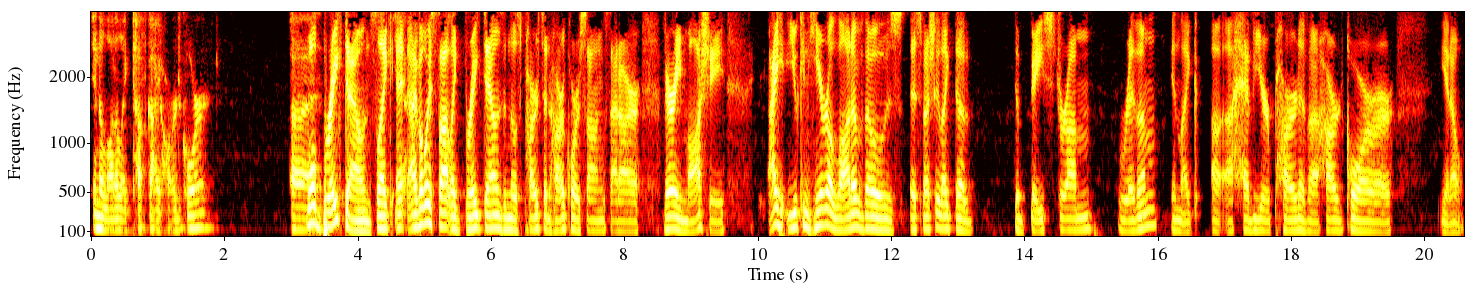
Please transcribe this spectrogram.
in a lot of like tough guy hardcore. Uh, well, breakdowns. Like yeah. I've always thought, like breakdowns in those parts in hardcore songs that are very moshy. I you can hear a lot of those, especially like the the bass drum rhythm in like a, a heavier part of a hardcore or you know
